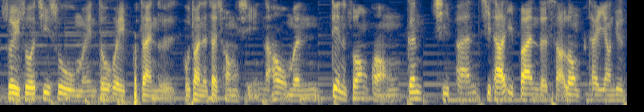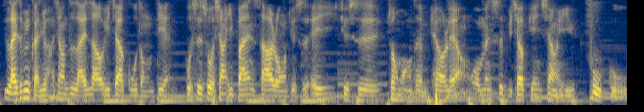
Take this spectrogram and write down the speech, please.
所以说技术我们都会不断的不断的在创新。然后我们店的装潢跟其他其他一般的沙龙不太一样，就来这边感觉好像是来到一家古董店，不是说像一般沙龙就是哎就是。装潢的很漂亮，我们是比较偏向于复古，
